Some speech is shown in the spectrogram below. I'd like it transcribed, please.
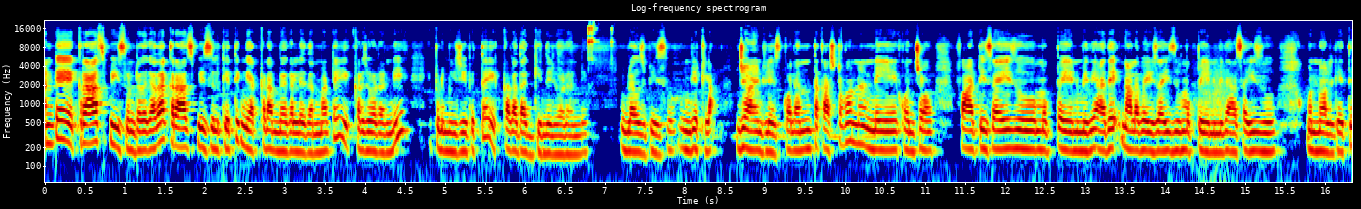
అంటే క్రాస్ పీస్ ఉంటుంది కదా క్రాస్ పీసులకి అయితే ఇంకెక్కడ మిగలలేదనమాట ఇక్కడ చూడండి ఇప్పుడు మీకు చూపిస్తే ఇక్కడ తగ్గింది చూడండి. బ్లౌజ్ పీసు ఇంకెట్లా జాయింట్లు వేసుకోవాలి. అంత కష్టంగా ఉందండి కొంచెం ఫార్టీ సైజు ముప్పై ఎనిమిది అదే నలభై సైజు ముప్పై ఎనిమిది ఆ సైజు ఉన్న వాళ్ళకైతే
